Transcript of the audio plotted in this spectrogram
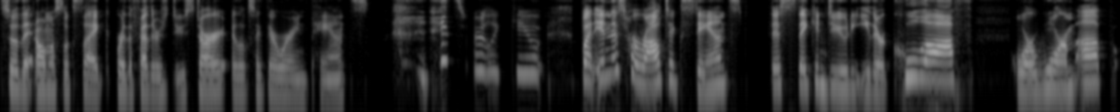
So that almost looks like where the feathers do start, it looks like they're wearing pants. it's really cute. But in this heraldic stance, this they can do to either cool off or warm up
